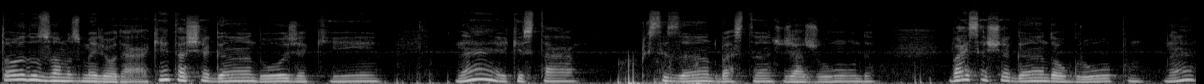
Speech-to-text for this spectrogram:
Todos vamos melhorar. Quem está chegando hoje aqui, né, e que está precisando bastante de ajuda, vai se chegando ao grupo, né?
